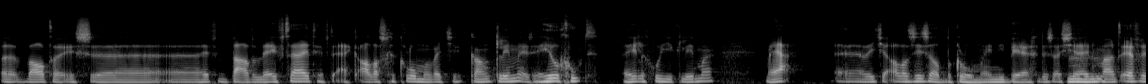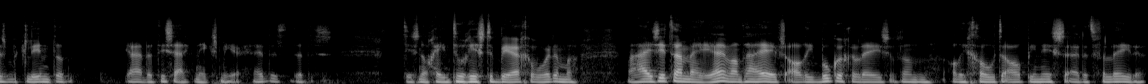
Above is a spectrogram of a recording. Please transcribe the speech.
eh, Walter is, eh, eh, heeft een bepaalde leeftijd, heeft eigenlijk alles geklommen wat je kan klimmen, is heel goed, een hele goede klimmer. Maar ja, weet je, alles is al beklommen in die bergen. Dus als jij de Mhm. Mount Everest beklimt, dan, ja, dat is eigenlijk niks meer. Hè? Dus dat is, het is nog geen toeristenberg geworden, maar, maar hij zit daarmee, hè? want hij heeft al die boeken gelezen van al die grote alpinisten uit het verleden.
